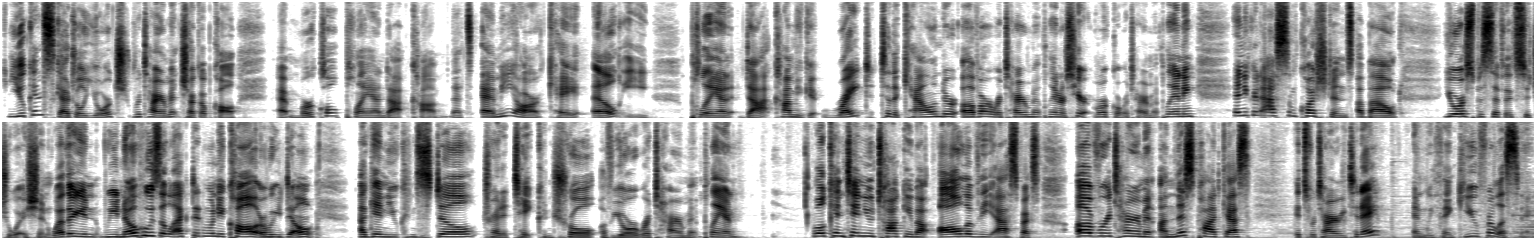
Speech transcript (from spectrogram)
You can schedule your ch- retirement checkup call at merkleplan.com. That's M E R K L E plan.com. You get right to the calendar of our retirement planners here at Merkle Retirement Planning, and you can ask some questions about your specific situation. Whether you, we know who's elected when you call or we don't, again, you can still try to take control of your retirement plan. We'll continue talking about all of the aspects of retirement on this podcast. It's Retiring Today, and we thank you for listening.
